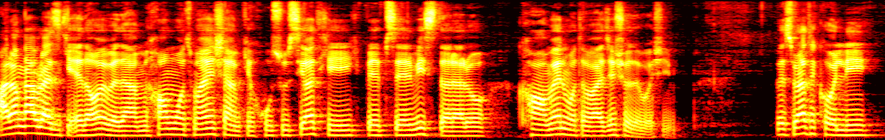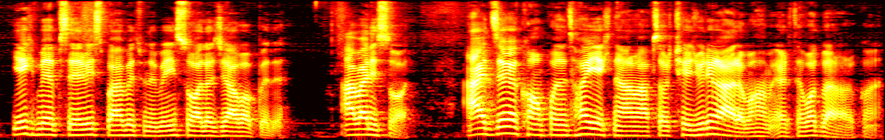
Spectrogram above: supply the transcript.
الان قبل از اینکه ادامه بدم می‌خوام مطمئن شم که خصوصیات که یک وب سرویس داره رو کامل متوجه شده باشیم. به صورت کلی یک وب سرویس باید بتونه به این سوالا جواب بده. اولین سوال اجزای component های یک نرم افزار چجوری قراره با هم ارتباط برقرار کنن؟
